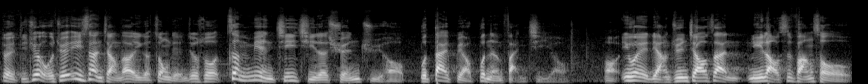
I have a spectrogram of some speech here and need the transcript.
对，的确，我觉得易善讲到一个重点，就是说正面积极的选举哦，不代表不能反击哦，哦，因为两军交战，你老是防守，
